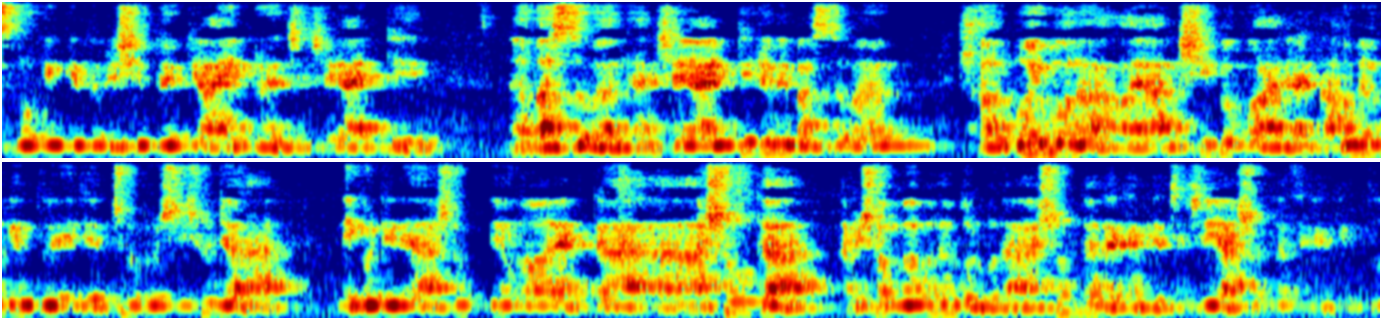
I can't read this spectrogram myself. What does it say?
স্মোকিং কিন্তু নিষিদ্ধ একটি আইন রয়েছে। সেই আইনটি বাস্তবায়ন হ্যাঁ সেই আইনটি যদি বাস্তবায়ন সর্বৈব না হয় আংশিকও করা যায়। তাহলেও কিন্তু এই যে ছোট শিশু যারা নিকোটিনে আসক্তি হওয়ার একটা আশঙ্কা, আমি সম্ভাবনা বলব না, আশঙ্কা দেখা গেছে, সেই আশঙ্কা থেকে কিন্তু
